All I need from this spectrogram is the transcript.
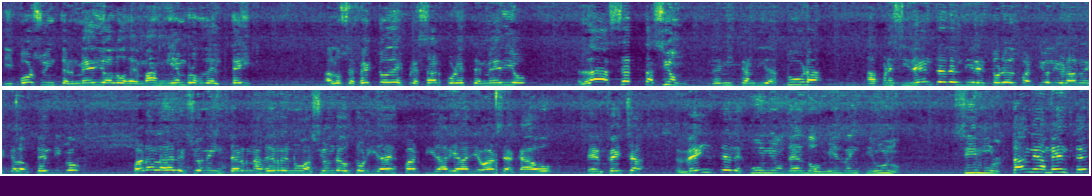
y por su intermedio a los demás miembros del TEI a los efectos de expresar por este medio la aceptación de mi candidatura a presidente del directorio del Partido Liberal Radical Auténtico para las elecciones internas de renovación de autoridades partidarias a llevarse a cabo en fecha 20 de junio del 2021, simultáneamente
